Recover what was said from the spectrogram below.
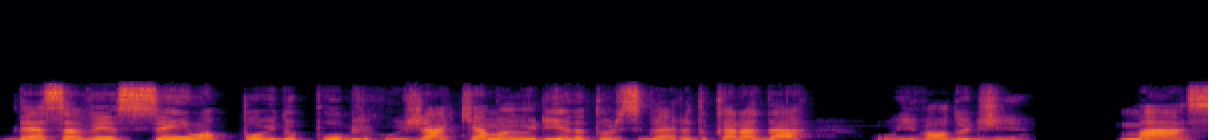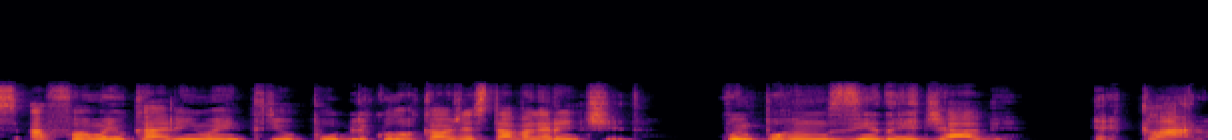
Dessa vez sem o apoio do público, já que a maioria da torcida era do Canadá, o rival do dia. Mas a fama e o carinho entre o público local já estava garantido. Com o empurrãozinho do hijab, é claro.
